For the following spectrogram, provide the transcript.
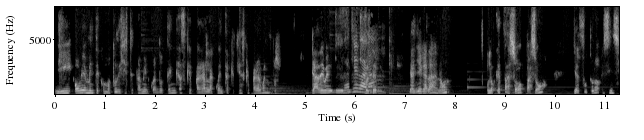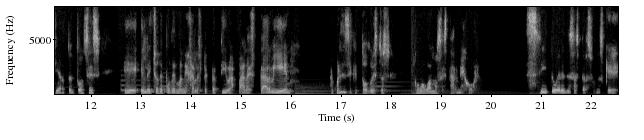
Y obviamente, como tú dijiste también, cuando tengas que pagar la cuenta que tienes que pagar, bueno, pues ya debe, ya, llegará. Pues ya llegará, ¿no? Lo que pasó, pasó, y el futuro es incierto. Entonces, eh, el hecho de poder manejar la expectativa para estar bien, acuérdense que todo esto es cómo vamos a estar mejor. Si tú eres de esas personas que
